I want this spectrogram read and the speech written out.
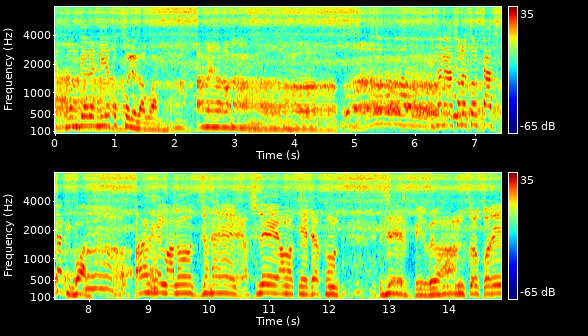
আজ নিয়ে তো চলে যাব আমি। আমি যাব না। এখানে আসলে তোর কাজটা কি বল? আমি মানুষজনে আসলে আমাকে দেখুন যে বিভ্রান্ত করে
